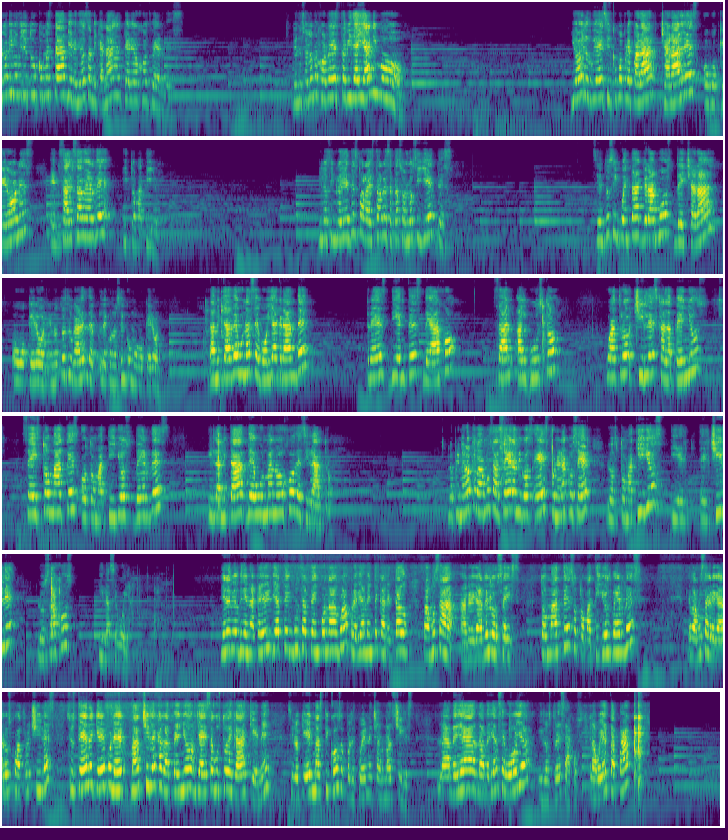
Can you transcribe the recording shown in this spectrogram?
Hola amigos de YouTube, ¿cómo están? Bienvenidos a mi canal Tere Ojos Verdes. Les deseo lo mejor de esta vida y ánimo. Y hoy les voy a decir cómo preparar charales o boquerones en salsa verde y tomatillo. Y los ingredientes para esta receta son los siguientes. 150 gramos de charal o boquerón. En otros lugares le, conocen como boquerón. La mitad de una cebolla grande. 3 dientes de ajo. Sal al gusto. 4 chiles jalapeños. 6 tomates o tomatillos verdes. Y la mitad de un manojo de cilantro. Lo primero que vamos a hacer amigos es poner a cocer los tomatillos y el, el chile los ajos y la cebolla. Bien amigos, miren, acá yo ya tengo un sartén con agua previamente calentado. Vamos a agregarle los seis tomates o tomatillos verdes. Le vamos a agregar los cuatro chiles. Si ustedes le quieren poner más chile jalapeño, ya es a gusto de cada quien, ¿eh? Si lo quieren más picoso, pues les pueden echar más chiles. La media, la media cebolla y los tres ajos. La voy a tapar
